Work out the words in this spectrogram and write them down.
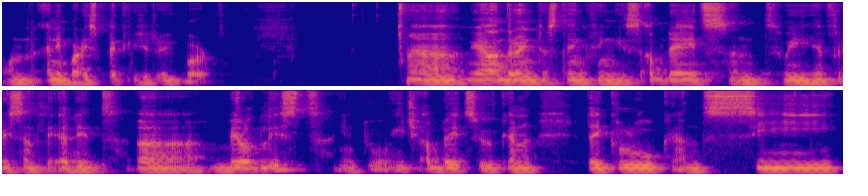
on anybody's package dashboard. Uh, the other interesting thing is updates, and we have recently added a build list into each update, so you can take a look and see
